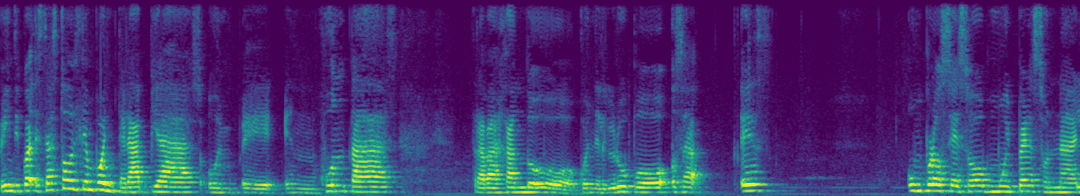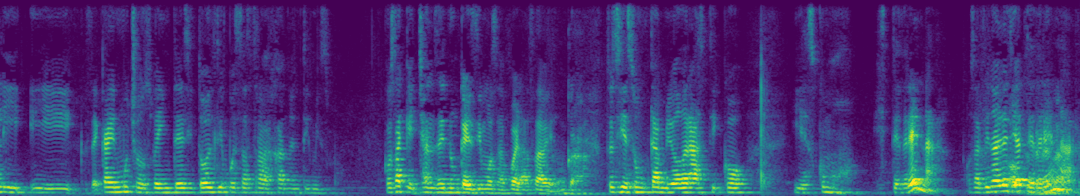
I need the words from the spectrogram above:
24, estás todo el tiempo en terapias o en, eh, en juntas, trabajando con el grupo, o sea, es un proceso muy personal y, y se caen muchos veintes y todo el tiempo estás trabajando en ti mismo. Cosa que chance nunca hicimos afuera, ¿sabes? Nunca. Entonces sí es un cambio drástico y es como, y te drena. O sea, al final del día te, drena.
